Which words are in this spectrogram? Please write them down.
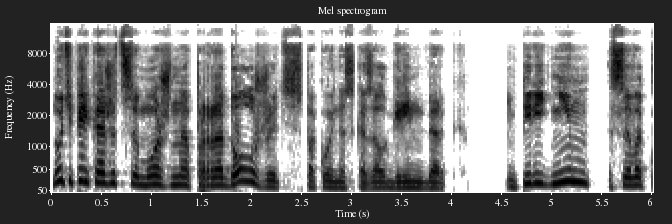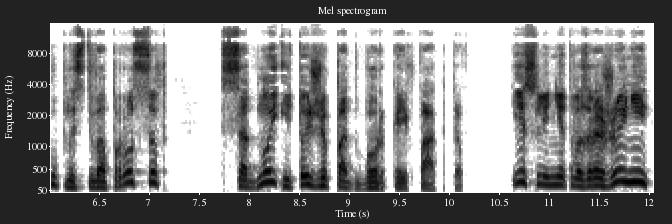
«Ну, теперь, кажется, можно продолжить», — спокойно сказал Гринберг. Перед ним совокупность вопросов с одной и той же подборкой фактов. Если нет возражений,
